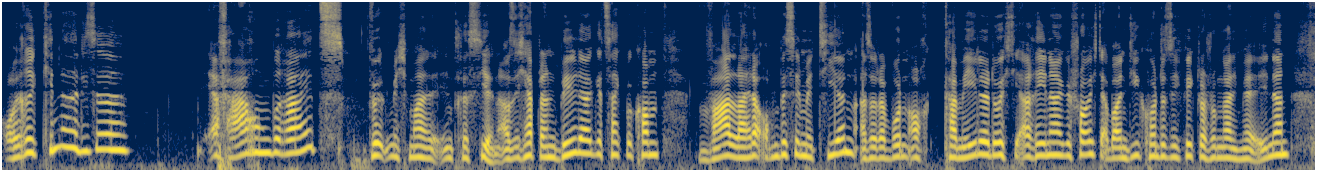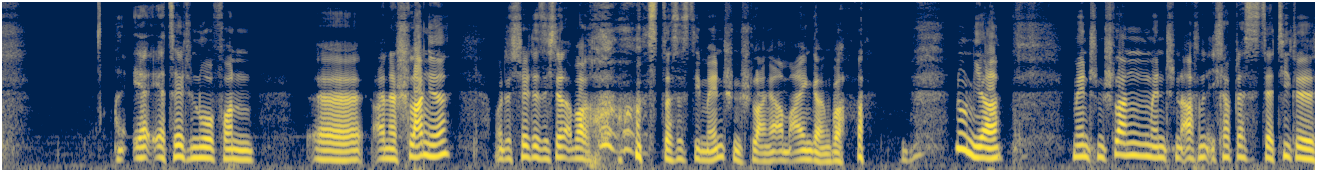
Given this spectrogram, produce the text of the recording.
eure Kinder diese Erfahrung bereits? Würde mich mal interessieren. Also ich habe dann Bilder gezeigt bekommen, war leider auch ein bisschen mit Tieren. Also da wurden auch Kamele durch die Arena gescheucht, aber an die konnte sich Victor schon gar nicht mehr erinnern. Er erzählte nur von äh, einer Schlange und es stellte sich dann aber raus, dass es die Menschenschlange am Eingang war. Nun ja, Menschenschlangen, Menschenaffen. Ich glaube, das ist der Titel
